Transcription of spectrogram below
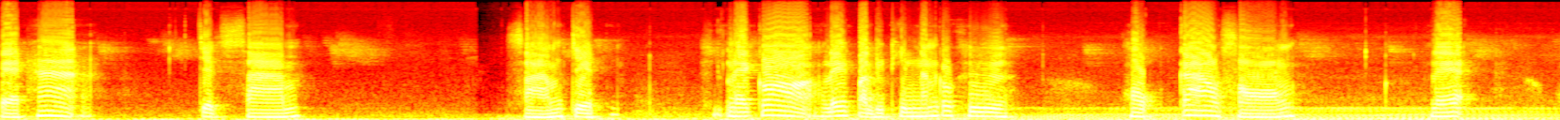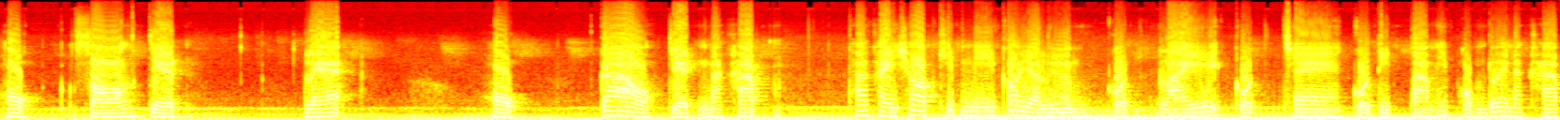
85 73 37 และก็เลขปฏิทินนั้นก็คือ 692 และ 627 และ 697 นะครับ ถ้าใครชอบคลิปนี้ก็อย่าลืมกดไลค์กดแชร์ กดติดตามให้ผมด้วยนะครับ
